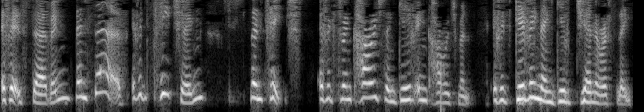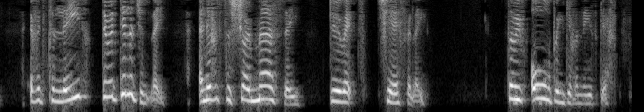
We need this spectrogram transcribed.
If it is serving, then serve. If it's teaching, then teach. If it's to encourage, then give encouragement. If it's giving, then give generously. If it's to lead, do it diligently. And if it's to show mercy, do it cheerfully. So we've all been given these gifts.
